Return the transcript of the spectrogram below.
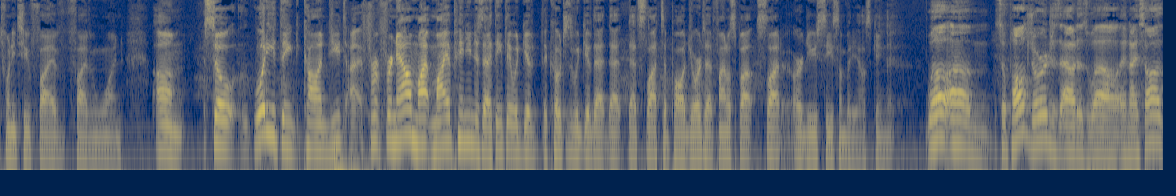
22, 5, 5, and 1. Um, so, what do you think, Collin? Do you, uh, for for now, my, my opinion is that I think they would give the coaches would give that, that, that slot to Paul George, that final spot slot, or do you see somebody else getting it? Well, um, so Paul George is out as well, and I saw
